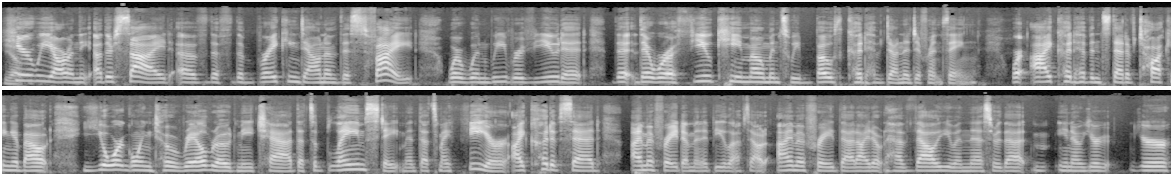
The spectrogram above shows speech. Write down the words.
Yep. here we are on the other side of the the breaking down of this fight, where when we reviewed it, that there were a few key moments we both could have done a different thing. Where I could have instead of talking about you're going to railroad me, Chad, that's a blame statement, that's my fear. I could have said I'm afraid I'm going to be left out. I'm afraid that I don't have value in this, or that you know you're you're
